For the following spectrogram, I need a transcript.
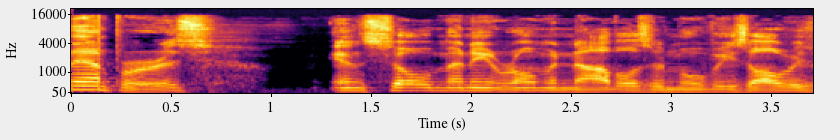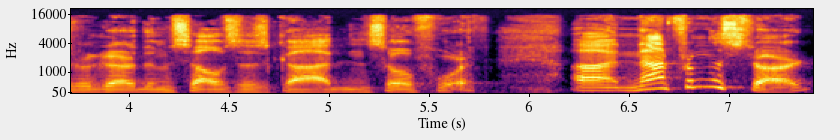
emperors in so many Roman novels and movies always regard themselves as God and so forth. Uh, not from the start.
